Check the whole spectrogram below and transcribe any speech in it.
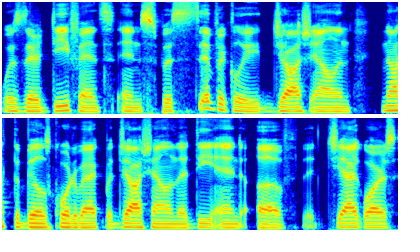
was their defense and specifically Josh Allen not the Bills quarterback, but Josh Allen, the D end of the Jaguars.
